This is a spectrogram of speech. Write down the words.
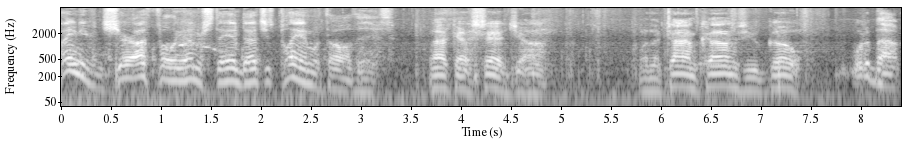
I ain't even sure I fully understand Dutch's plan with all this. Like I said, John, when the time comes, you go. What about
